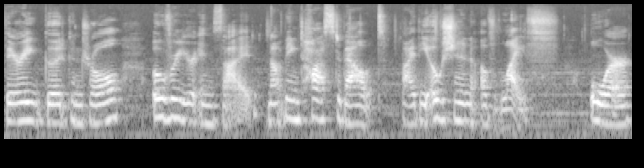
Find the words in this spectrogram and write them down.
very good control over your inside, not being tossed about by the ocean of life or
